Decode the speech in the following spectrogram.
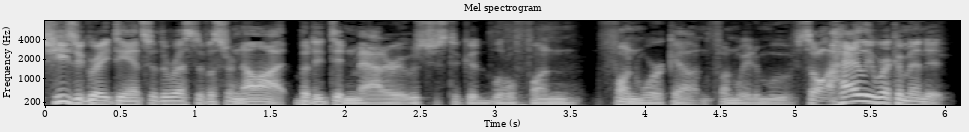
she's a great dancer. The rest of us are not, but it didn't matter. It was just a good little fun, fun workout and fun way to move. So I highly recommend it.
